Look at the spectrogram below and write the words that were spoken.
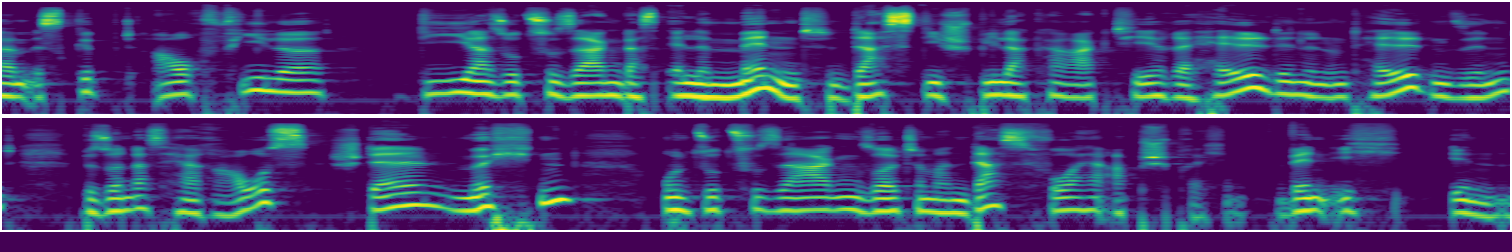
ähm, es gibt auch viele, die ja sozusagen das Element, dass die Spielercharaktere Heldinnen und Helden sind, besonders herausstellen möchten und sozusagen sollte man das vorher absprechen. Wenn ich in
